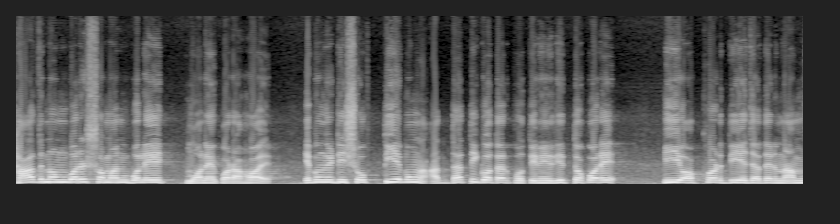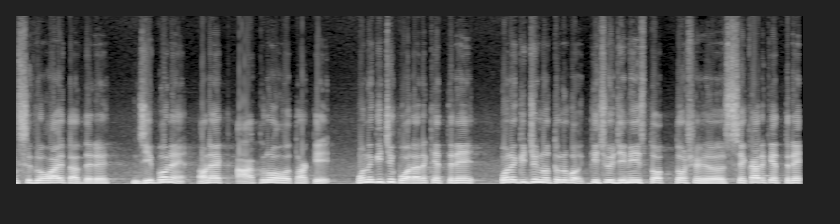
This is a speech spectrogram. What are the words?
সাত নম্বরের সমান বলে মনে করা হয় এবং এটি শক্তি এবং আধ্যাত্মিকতার প্রতিনিধিত্ব করে। পি অক্ষর দিয়ে যাদের নাম শুরু হয়, তাদের জীবনে অনেক আগ্রহ থাকে। কোনো কিছু করার ক্ষেত্রে, কোনো কিছু নতুন কিছু জিনিস, তত্ত্ব শেখার ক্ষেত্রে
